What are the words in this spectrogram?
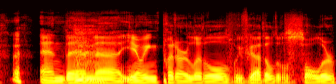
and then, uh, you know, we can put our little, we've got a little solar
